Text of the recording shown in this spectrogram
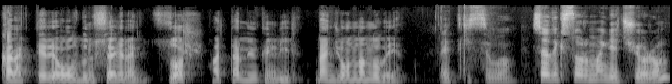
karakteri olduğunu söylemek zor. Hatta mümkün değil. Bence ondan dolayı. Etkisi bu. Sıradaki soruma geçiyorum.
